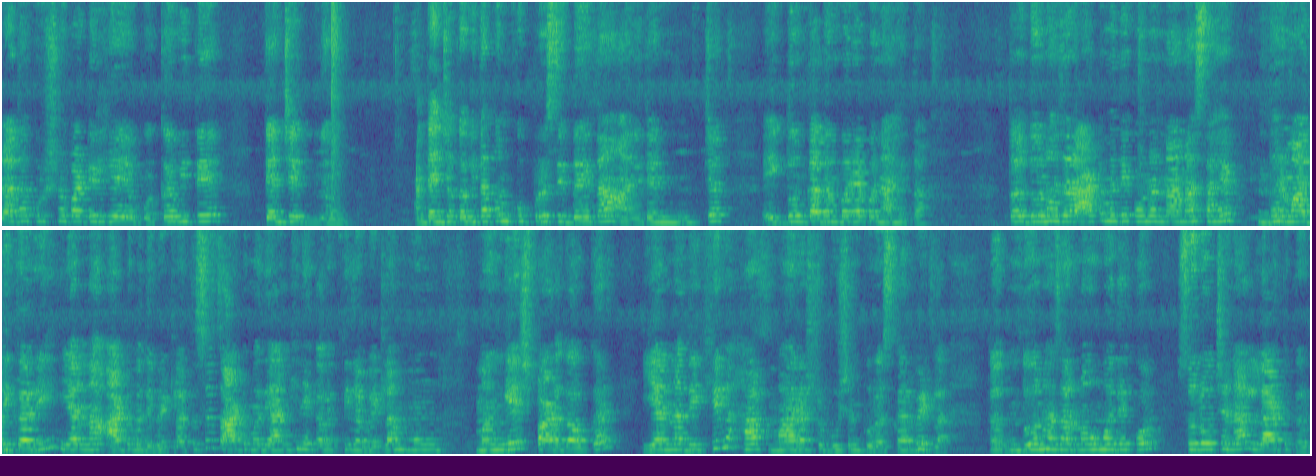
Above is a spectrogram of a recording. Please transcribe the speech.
राधाकृष्ण पाटील हे कविते. त्यांचे त्यांच्या कविता पण खूप प्रसिद्ध आहेत आणि त्यांच्या एक दोन कादंबऱ्या पण आहेत तर दोन हजार आठमध्ये कोणा नानासाहेब धर्माधिकारी यांना आठमध्ये भेटला. तसंच आठमध्ये आणखीन एका व्यक्तीला भेटला मंग मंगेश पाडगावकर यांना देखील हा महाराष्ट्र भूषण पुरस्कार भेटला. तर दोन हजार नऊ मध्ये कोण? सुलोचना लाटकर.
